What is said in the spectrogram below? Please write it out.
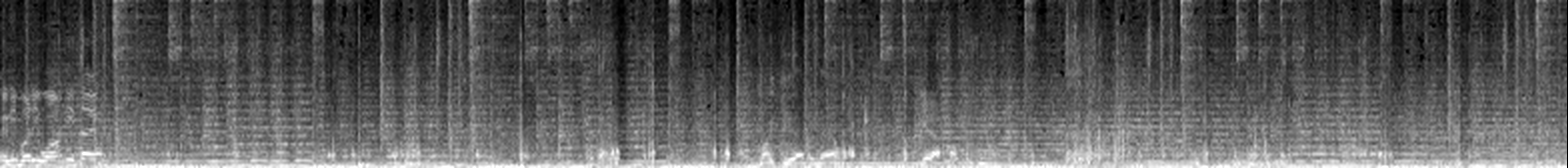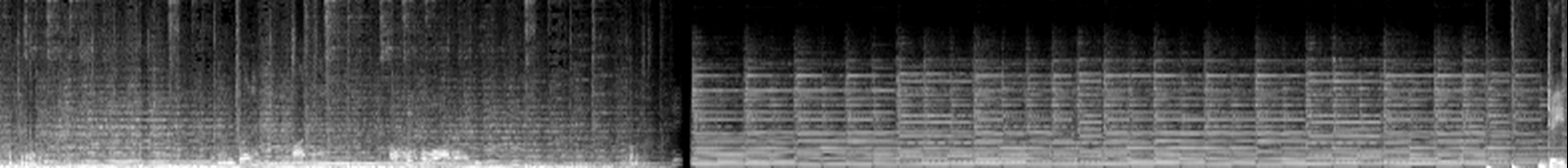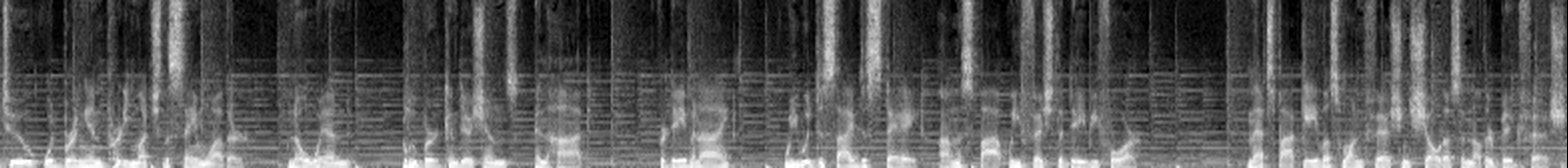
Anybody want anything? Mike, you have a mail? Yeah, I'll put them in. Anybody? On hand? I'll take the water. Day two would bring in pretty much the same weather. No wind, bluebird conditions, and hot. For Dave and I, we would decide to stay on the spot we fished the day before. And that spot gave us one fish and showed us another big fish.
